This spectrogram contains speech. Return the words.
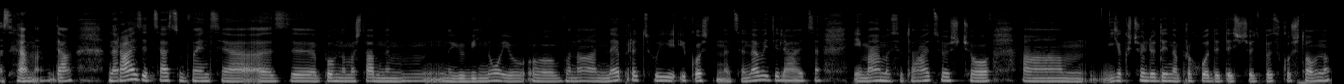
Схема, да наразі ця субвенція е, з повномасштабною війною е, вона не працює і кошти на це не виділяються. І маємо ситуацію, що а, якщо людина проходить десь щось безкоштовно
